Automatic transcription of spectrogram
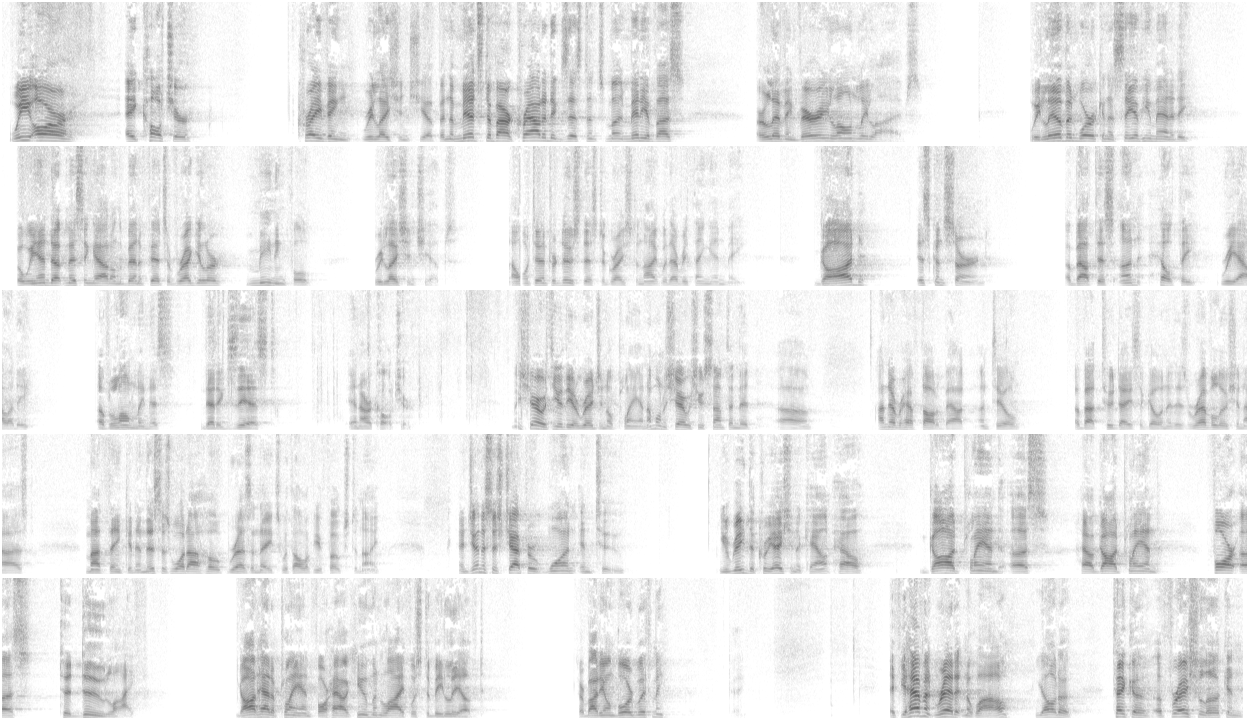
We are a culture craving relationship. In the midst of our crowded existence, many of us are living very lonely lives. We live and work in a sea of humanity but we end up missing out on the benefits of regular, meaningful relationships. I want to introduce this to Grace tonight with everything in me. God is concerned about this unhealthy reality of loneliness that exists in our culture. Let me share with you the original plan. I'm going to share with you something that uh, I never have thought about until about two days ago, and it has revolutionized my thinking. And this is what I hope resonates with all of you folks tonight. In Genesis chapter 1 and 2, you read the creation account, how God planned us, how God planned for us to do life. God had a plan for how human life was to be lived. Everybody on board with me? If you haven't read it in a while, you ought to take a, a fresh look and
